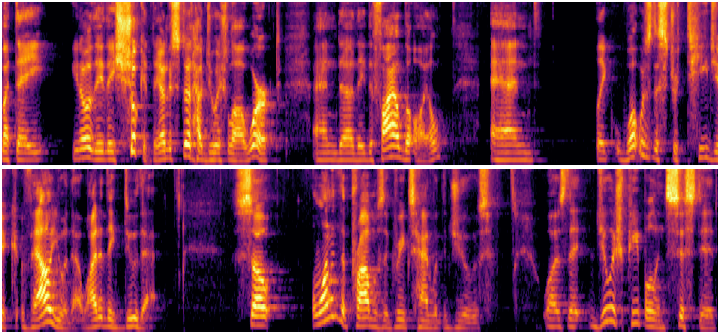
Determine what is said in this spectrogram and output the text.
But they, you know, they, they shook it. They understood how Jewish law worked, and uh, they defiled the oil. And like, what was the strategic value of that? Why did they do that? So, one of the problems the Greeks had with the Jews was that Jewish people insisted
